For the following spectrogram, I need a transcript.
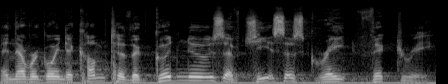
And then we're going to come to the good news of Jesus' great victory.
